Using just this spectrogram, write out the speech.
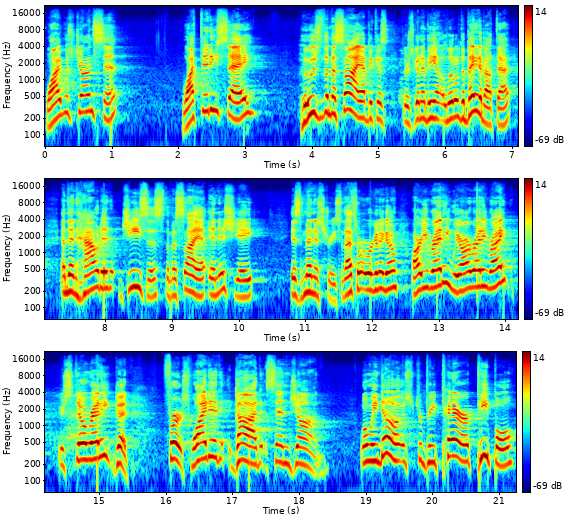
why was John sent? What did he say? Who's the Messiah? Because there's going to be a little debate about that. And then how did Jesus, the Messiah, initiate his ministry? So that's where we're going to go. Are you ready? We are ready, right? You're still ready? Good. First, why did God send John? Well, we know it was to prepare people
